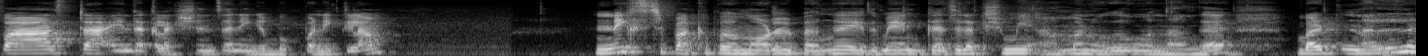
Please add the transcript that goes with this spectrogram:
ஃபாஸ்ட்டாக இந்த கலெக்ஷன்ஸை நீங்கள் புக் பண்ணிக்கலாம். நெக்ஸ்ட் பார்க்க போகிற மாடல் பாருங்க. இதுவுமே கஜலட்சுமி அம்மன் உதவும் வந்தாங்க. பட் நல்ல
